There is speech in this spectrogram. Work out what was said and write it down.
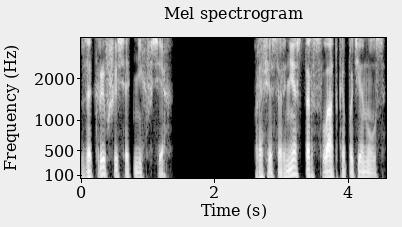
закрывшись от них всех. Профессор Нестор сладко потянулся.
